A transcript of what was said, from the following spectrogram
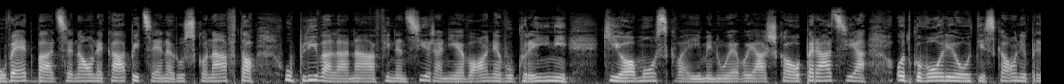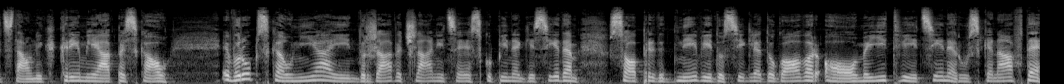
uvedba cenovne kapice na rusko nafto vplivala na financiranje vojne v Ukrajini, ki jo Moskva imenuje vojaška operacija, odgovoril tiskovni predstavnik Kremlja Peskov. Evropska unija in države članice skupine G7 so pred dnevi dosegle dogovor o omejitvi cene ruske nafte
